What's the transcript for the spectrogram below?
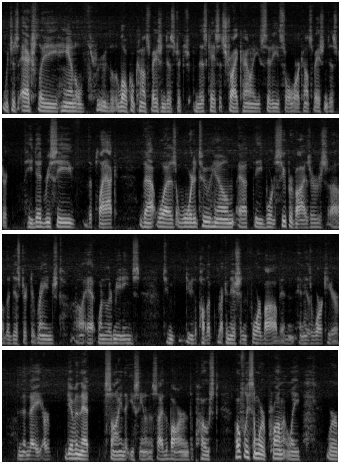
which is actually handled through the local conservation district. In this case, it's Tri-County City Soil Conservation District. He did receive the plaque that was awarded to him at the Board of Supervisors. Uh, the district arranged uh, at one of their meetings to do the public recognition for Bob and, and his work here. And then they are given that sign that you've seen on the side of the barn to post hopefully somewhere prominently where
